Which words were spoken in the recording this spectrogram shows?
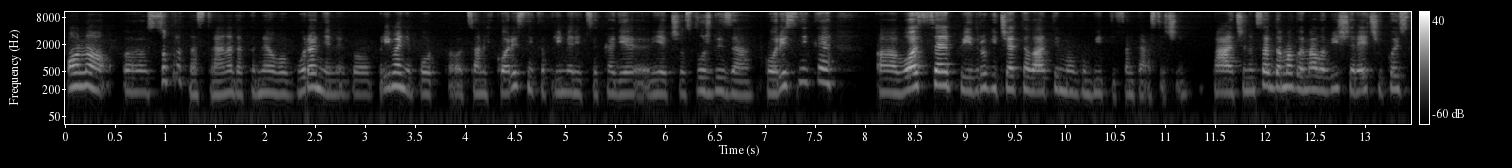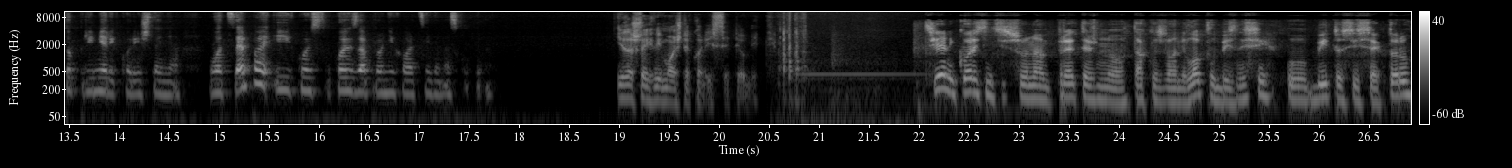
ono suprotna strana, dakle ne ovo guranje, nego primanje poruka od samih korisnika, primjerice kad je riječ o službi za korisnike, WhatsApp i drugi chat alati mogu biti fantastični. Pa će nam sad Domagoj malo više reći koji su to primjeri korištenja WhatsAppa i koji, koji je zapravo njihova ciljena skupina. I zašto ih vi možete koristiti u biti. Cijeni korisnici su nam pretežno takozvani local biznisi u B2C sektoru,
